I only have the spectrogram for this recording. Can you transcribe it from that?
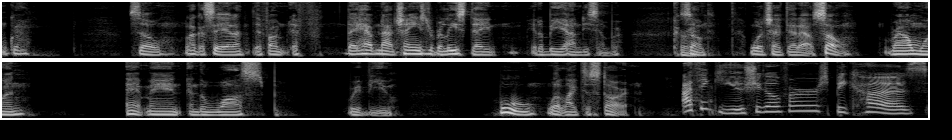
Okay. So, like I said, if I'm if they have not changed the release date, it'll be out in December. Correct. So we'll check that out. So round one, Ant Man and the Wasp review. Who would like to start? I think you should go first because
